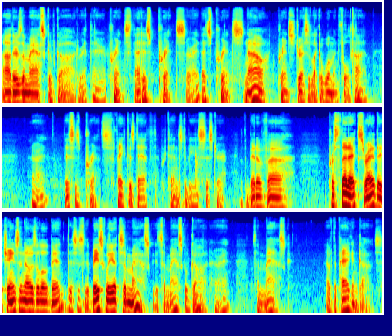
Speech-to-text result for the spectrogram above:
Uh, there's the mask of God right there. Prince. That is Prince. All right. That's Prince. Now Prince dresses like a woman full time. All right. This is Prince. Faked his death. Pretends to be his sister with a bit of. Uh, prosthetics, right? They change the nose a little bit. This is basically it's a mask. It's a mask of God, all right? It's a mask of the pagan gods.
